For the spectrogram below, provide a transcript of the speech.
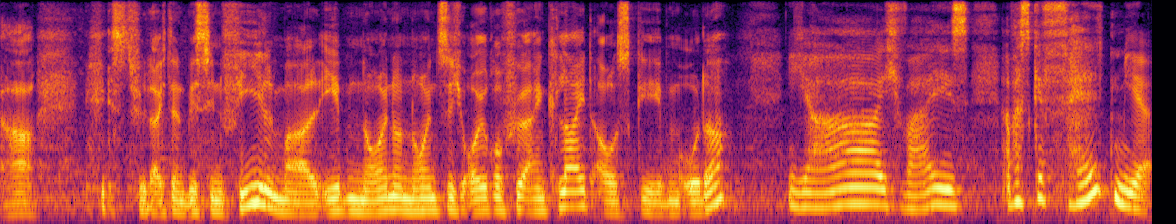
Naja, ist vielleicht ein bisschen viel, mal eben 99 Euro für ein Kleid ausgeben, oder? Ja, ich weiß. Aber es gefällt mir.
